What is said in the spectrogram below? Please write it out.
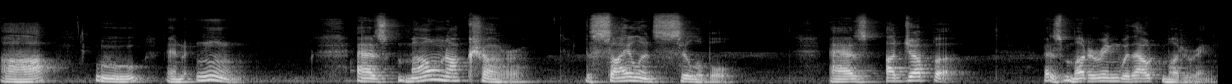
a, u, and un, as maunakshara, the silent syllable, as ajapa, as muttering without muttering,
